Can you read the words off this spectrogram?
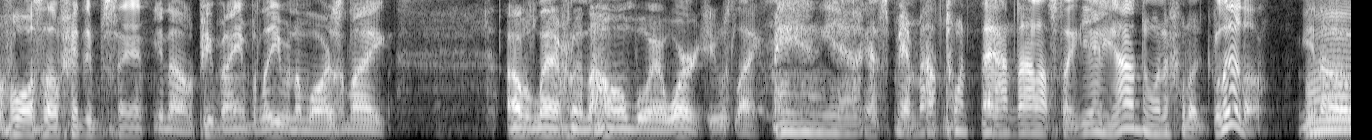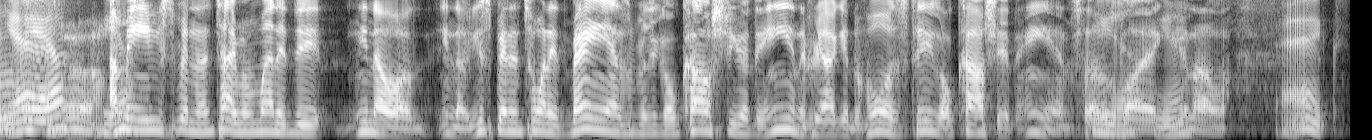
divorce up fifty percent. You know, people ain't believing no more. It's like I was laughing at the homeboy at work. He was like, "Man, yeah, I got to spend about twenty thousand dollars." Like, yeah, y'all doing it for the glitter. You know, mm, Yeah. Yeah. I mean, you spending the type of money that you know, you know, you spending twenty bands, but it's gonna cost you at the end if y'all get divorced. Still gonna cost you at the end. So it's Yeah, like, yeah. you know, Thanks.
